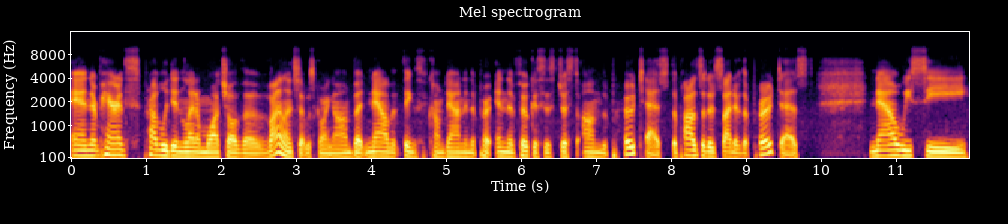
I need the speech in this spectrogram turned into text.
and their parents probably didn't let them watch all the violence that was going on but now that things have come down and the pro- and the focus is just on the protest the positive side of the protest now we see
